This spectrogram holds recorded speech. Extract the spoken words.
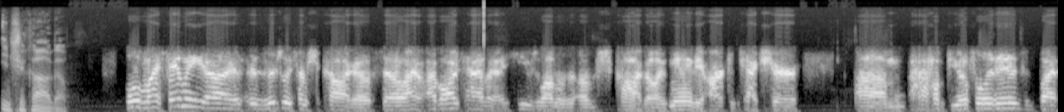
in Chicago? Well, my family uh, is originally from Chicago, so I, I've always had a huge love of, of Chicago, like mainly the architecture, um, how beautiful it is. But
